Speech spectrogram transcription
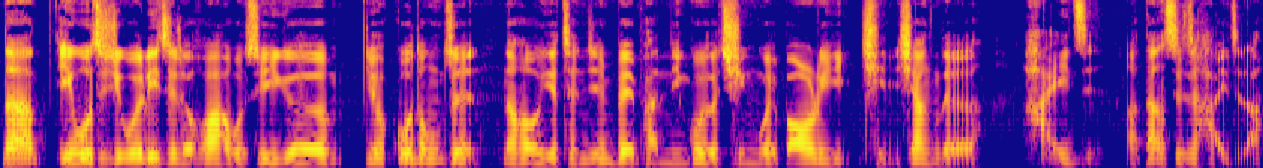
那以我自己为例子的话，我是一个有过动症，然后也曾经被判定过有轻微暴力倾向的孩子啊，当时是孩子啦。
